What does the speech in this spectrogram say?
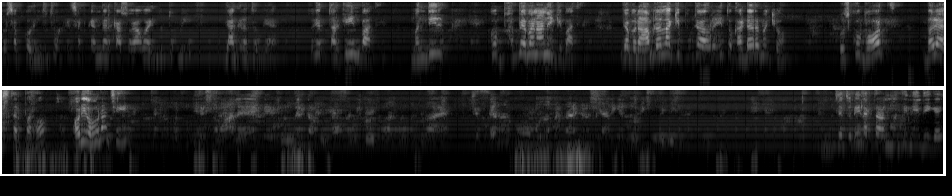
तो सबको हिंदुत्व के, सबके अंदर का सोया हुआ हिंदुत्व भी जागृत हो गया है। तो ये तर्कीन बात है। मंदिर को भव्य बनाने की बात है। जब रामलला की पूजा हो रही तो खड्डर में क्यों? उसको बहुत बड़े स्तर पर हो, और ये होना चाहिए। मुझे तो नहीं लगता अनुमति नहीं दी गई।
